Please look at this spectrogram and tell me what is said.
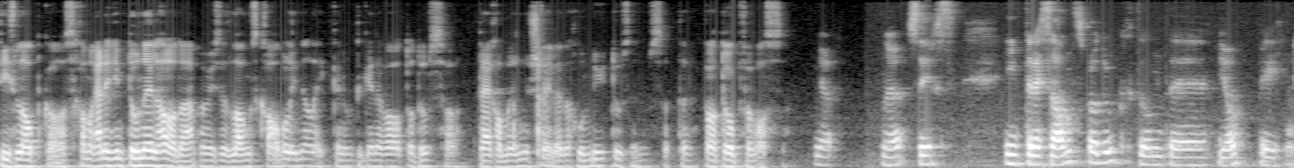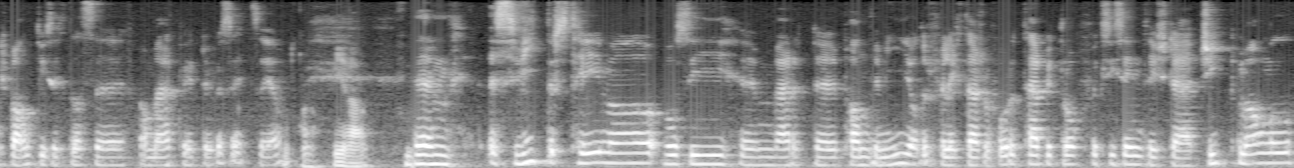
Dieselabgas kann man auch nicht im Tunnel haben. Da hat man ein langes Kabel reinlegen und den Generator draus haben. Den kann man reinstellen, da kommt nichts raus, außer ein paar Tropfen Wasser. Ja, ja sehr interessantes Produkt und äh, ja, bin gespannt, wie sich das äh, am Markt wird übersetzen. Ja. Wir auch. Ähm, ein weiteres Thema, wo Sie ähm, während der Pandemie oder vielleicht auch schon vorher betroffen sind, ist der Chipmangel,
